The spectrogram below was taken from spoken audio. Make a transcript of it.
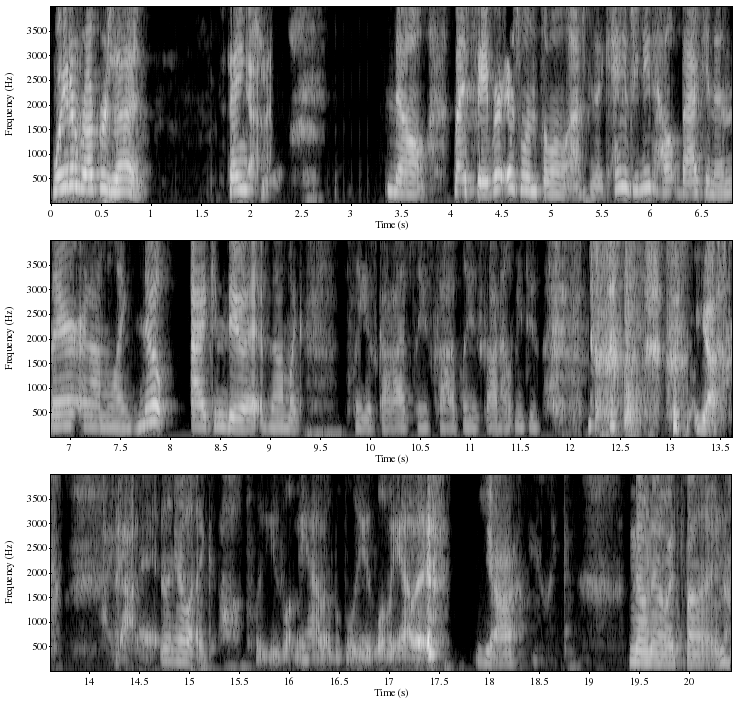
way to represent. Thank Yeah. you. No, my favorite is when someone will ask me like, "Hey, do you need help backing in there?" And I'm like, "Nope, I can do it." And then I'm like, "Please God, please God, please God, help me do this." yeah. I got it. And then you're like, "Oh, please let me have it. Please let me have it." Yeah. No, no, it's fine.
